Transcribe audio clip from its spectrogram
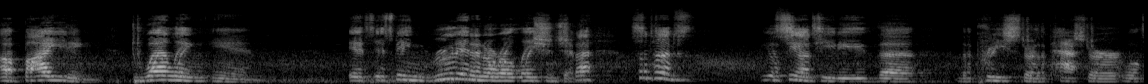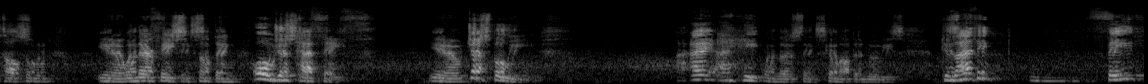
abiding, dwelling in. It's, it's being rooted in a relationship. I, sometimes you'll see on TV the, the priest or the pastor will tell someone, you know, when they're facing something, oh, just have faith. You know, just believe. I, I hate when those things come up in movies because I think faith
